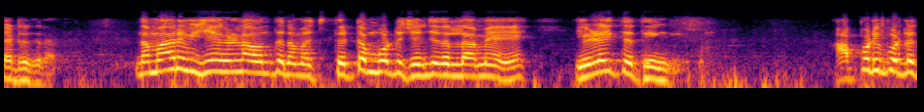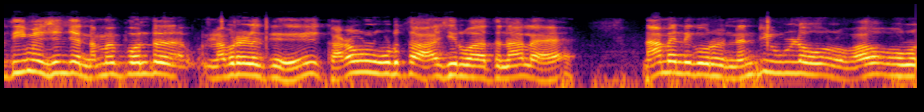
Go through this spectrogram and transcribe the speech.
கேட்டிருக்கிறேன். இந்த மாதிரி விஷயங்கள்லாம் வந்து நம்ம திட்டம் போட்டு செஞ்சது எல்லாமே இழைத்த தீங்கு. அப்படிப்பட்ட தீமை செஞ்ச நம்ம போன்ற நபர்களுக்கு கடவுள் கொடுத்த ஆசீர்வாதத்தினால நாம் இன்னைக்கு ஒரு நன்றி உள்ள ஒரு ஒரு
